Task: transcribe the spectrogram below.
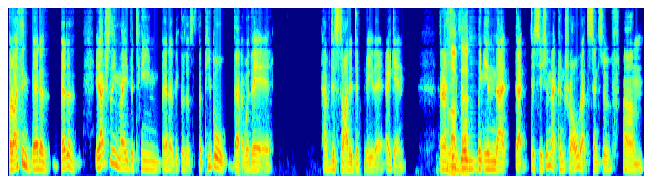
but I think better, better. It actually made the team better because it's the people that were there have decided to be there again, and I Love think that. building in that that decision, that control, that sense of um,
